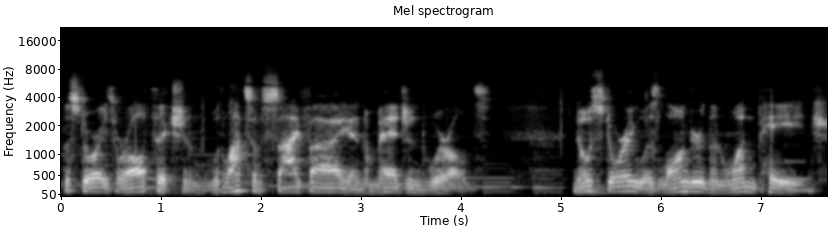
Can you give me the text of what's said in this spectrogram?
The stories were all fiction, with lots of sci fi and imagined worlds. No story was longer than one page.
